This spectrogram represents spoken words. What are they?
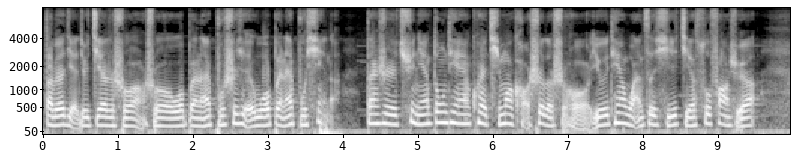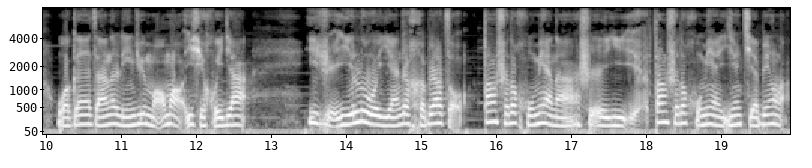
大表姐就接着说，说我本来不是我本来不信的。但是去年冬天快期末考试的时候，有一天晚自习结束放学，我跟咱的邻居毛毛一起回家，一直一路沿着河边走。当时的湖面呢是已，当时的湖面已经结冰了。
